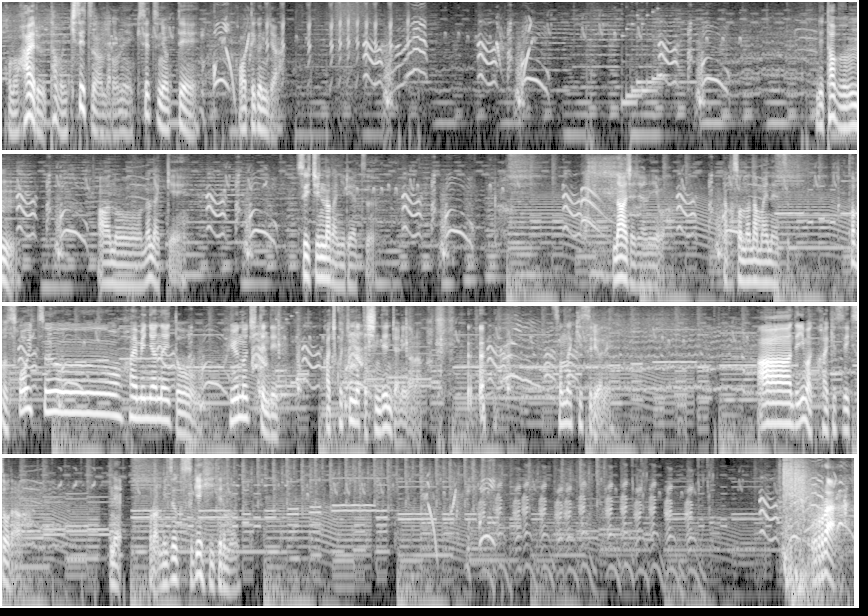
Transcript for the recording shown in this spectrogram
この入る多分季節なんだろうね。季節によって変わっていくんじゃ。で多分あのー、なんだっけ。水中の中にいるやつ。ナージャじゃねえわなんかそんな名前のやつ。多分そいつを早めにやんないと冬の時点でカチコチになって死んでんじゃねえかな。そんな気するよね。あーで今解決できそうだ。ね。ほら水すげえ引いてるもん。おら。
